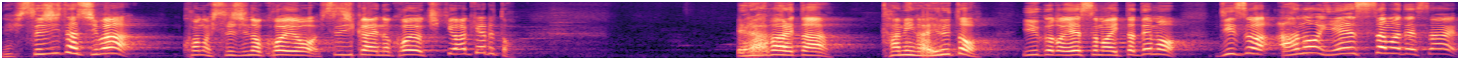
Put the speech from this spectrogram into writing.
ね、羊たちはこの羊の声を羊飼いの声を聞き分けると。選ばれた民がいるということをイエス様は言った。でも実はあのイエス様でさえ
